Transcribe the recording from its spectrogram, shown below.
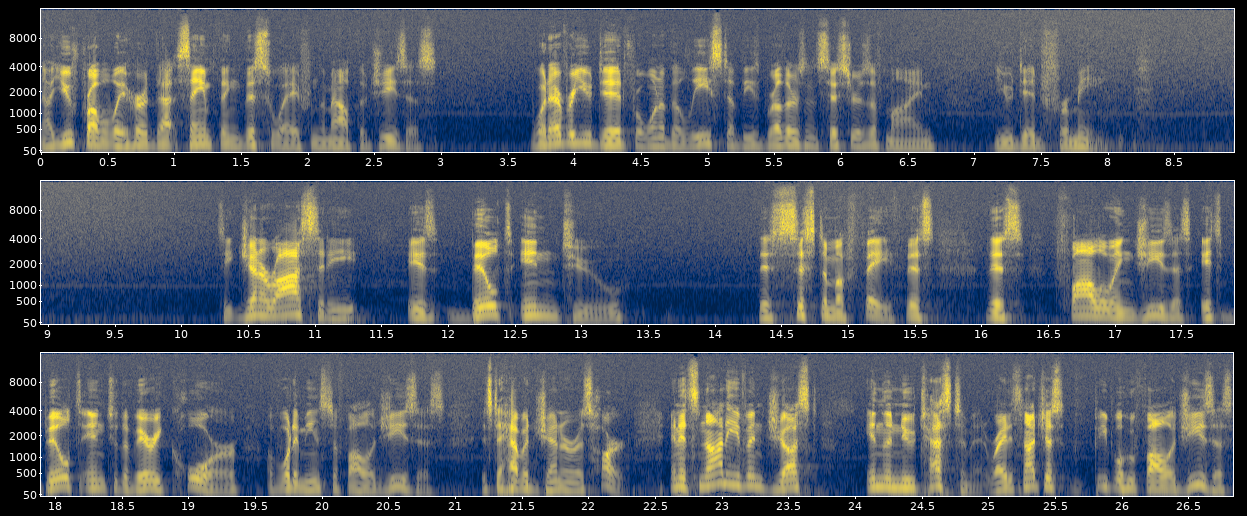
Now, you've probably heard that same thing this way from the mouth of Jesus. Whatever you did for one of the least of these brothers and sisters of mine, you did for me. See, generosity is built into this system of faith, this, this following Jesus, it's built into the very core of what it means to follow Jesus, is to have a generous heart. And it's not even just in the New Testament, right? It's not just people who follow Jesus.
